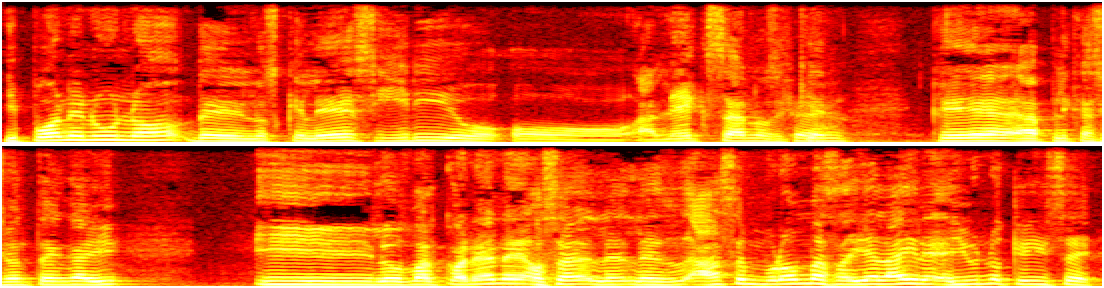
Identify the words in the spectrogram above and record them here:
y ponen uno de los que lee Siri o, o Alexa, no sé Sí. quién, qué aplicación tenga ahí, y los balconean, eh, o sea, le- les, hacen bromas ahí al aire. Hay uno que dice,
